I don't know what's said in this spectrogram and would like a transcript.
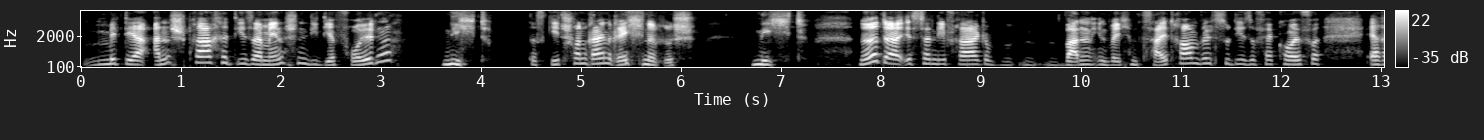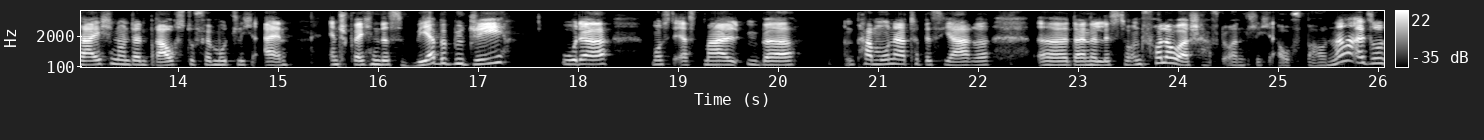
mit der Ansprache dieser Menschen, die dir folgen, nicht. Das geht schon rein rechnerisch nicht. Ne, da ist dann die Frage, wann, in welchem Zeitraum willst du diese Verkäufe erreichen? Und dann brauchst du vermutlich ein entsprechendes Werbebudget oder musst erstmal über ein paar Monate bis Jahre äh, deine Liste und Followerschaft ordentlich aufbauen. Ne? Also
